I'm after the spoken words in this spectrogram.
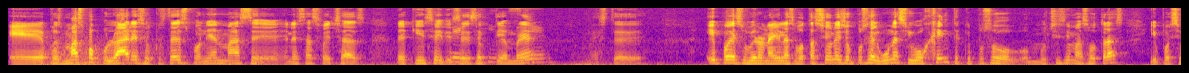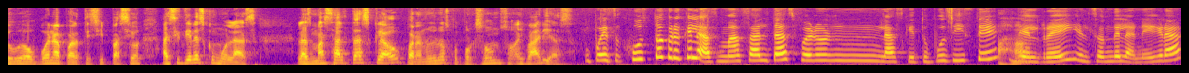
eh, pues más populares o que ustedes ponían más eh, en esas fechas de 15 y 16 de septiembre. 15. Este. Y pues subieron ahí las votaciones. Yo puse algunas y hubo gente que puso muchísimas otras. Y pues sí hubo buena participación. Así tienes como las, las más altas, Clau, para no irnos, porque son, son- hay varias. Pues justo creo que las más altas fueron las que tú pusiste, Ajá. del Rey, el Son de la Negra.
